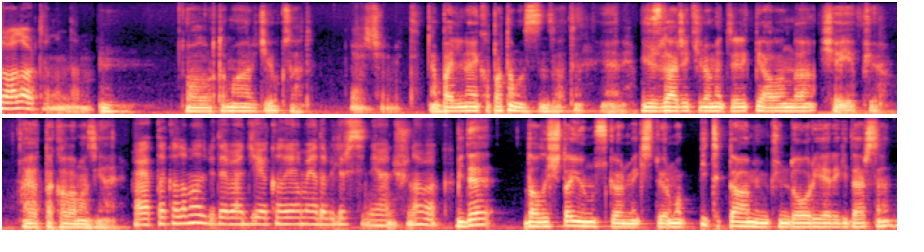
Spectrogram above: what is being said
Doğal ortamında mı? Doğal ortam harici yok zaten. Gerçi evet. Ya balinayı kapatamazsın zaten yani. Yüzlerce kilometrelik bir alanda şey yapıyor. Hayatta kalamaz yani. Hayatta kalamaz bir de bence yakalayamayabilirsin yani şuna bak. Bir de dalışta Yunus görmek istiyorum. O bir tık daha mümkün doğru yere gidersen.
